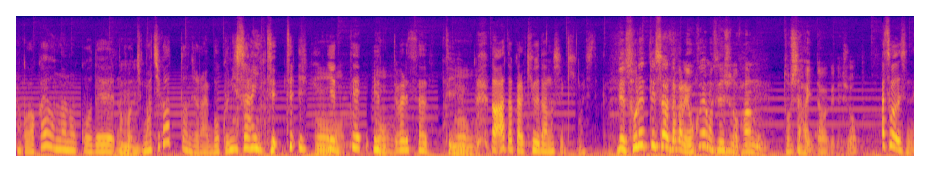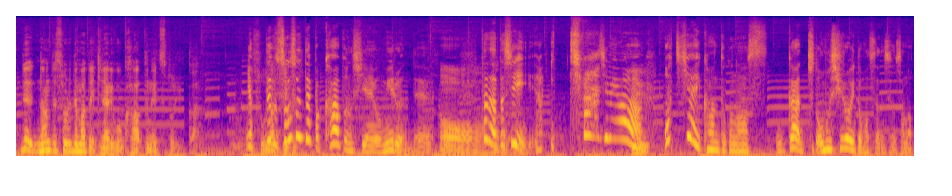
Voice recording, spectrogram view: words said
なんか若い女の子でなんかうん。間違ったんじゃない？僕にサインって言ってうん。言ってうん言って言われてたっていう。うん。の後から球団の人に聞きましたでそれってさだから横山選手のファンとして入ったわけでしょ？あそうですね。でなんでそれでまたいきなりこうカープ熱というかいやでもそうするとやっぱカープの試合を見るんで。ただ私一番初めは、落合監督のがちょっと面白いと思ってたんですよその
